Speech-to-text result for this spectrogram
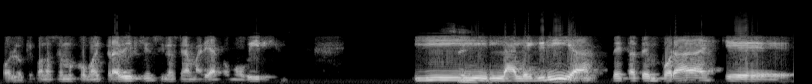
o, lo que conocemos como extra virgen, sino se llamaría como virgen. Y la alegría de esta temporada es que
